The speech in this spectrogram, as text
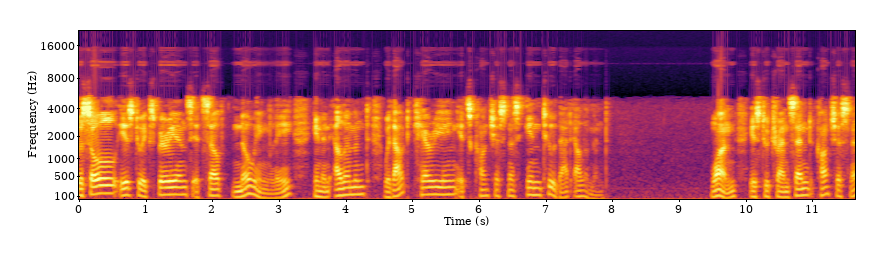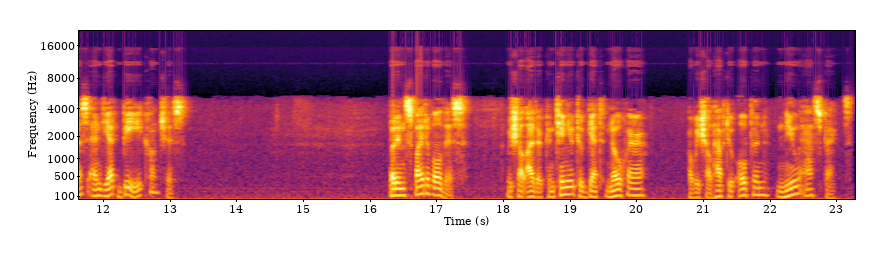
The soul is to experience itself knowingly in an element without carrying its consciousness into that element. One is to transcend consciousness and yet be conscious. But in spite of all this, we shall either continue to get nowhere or we shall have to open new aspects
